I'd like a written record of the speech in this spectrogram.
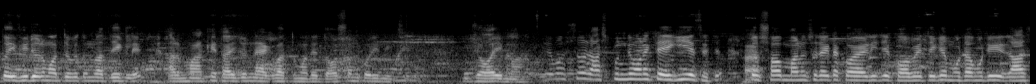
তো এই ভিডিওর মাধ্যমে তোমরা দেখলে। আর মাকে তাই জন্য একবার তোমাদের দর্শন করে নিচ্ছি। জয় মা। এবছর রাস পূর্ণিমা অনেকটা এগিয়ে এসেছে। তো সব মানুষের একটা কোয়ারি যে কবে থেকে মোটামুটি রাস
